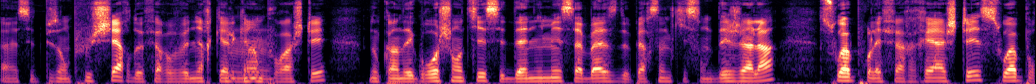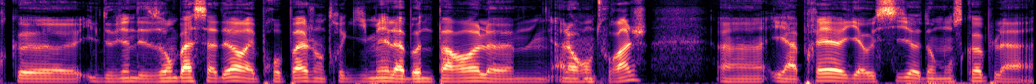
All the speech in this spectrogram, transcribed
Euh, c'est de plus en plus cher de faire venir quelqu'un Mhm. pour acheter. Donc un des gros chantiers, c'est d'animer sa base de personnes qui sont déjà là, soit pour les faire réacheter, soit pour qu'ils deviennent des ambassadeurs et propagent entre guillemets la bonne parole euh, à leur Mhm. entourage. Euh, et après, il y a aussi euh, dans mon scope la,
